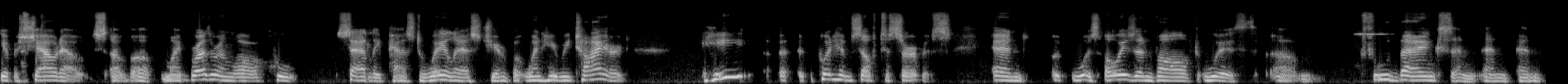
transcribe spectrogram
give a shout out of uh, my brother in law who sadly passed away last year, but when he retired, he uh, put himself to service and was always involved with um, food banks and, and, and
